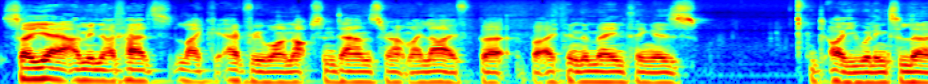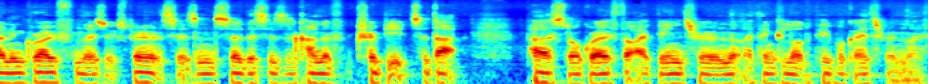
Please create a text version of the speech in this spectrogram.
so yeah. I mean, I've had like everyone ups and downs throughout my life, but but I think the main thing is, are you willing to learn and grow from those experiences? And so this is a kind of tribute to that personal growth that I've been through and that I think a lot of people go through in life.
